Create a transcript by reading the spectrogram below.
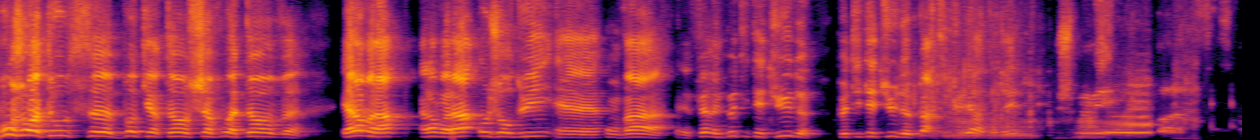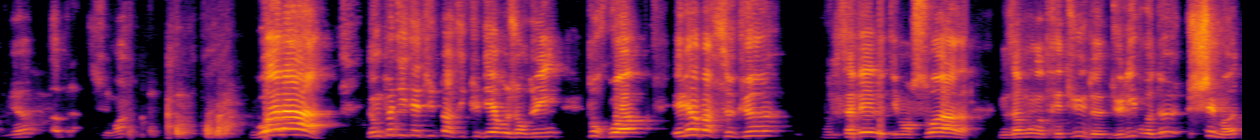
Bonjour à tous, Boker Tov, Tov. Et alors voilà, alors voilà, aujourd'hui, euh, on va faire une petite étude, petite étude particulière. Attendez, je me mets. Voilà, ça sera mieux. Hop là, excusez-moi. Voilà Donc, petite étude particulière aujourd'hui. Pourquoi? Eh bien, parce que, vous le savez, le dimanche soir, nous avons notre étude du livre de Shemot.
